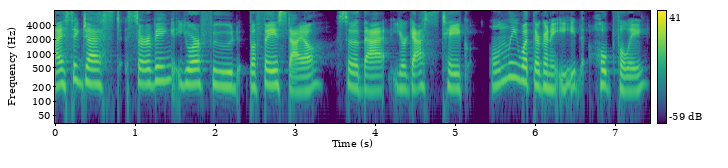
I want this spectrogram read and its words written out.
I suggest serving your food buffet style so that your guests take only what they're going to eat, hopefully.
